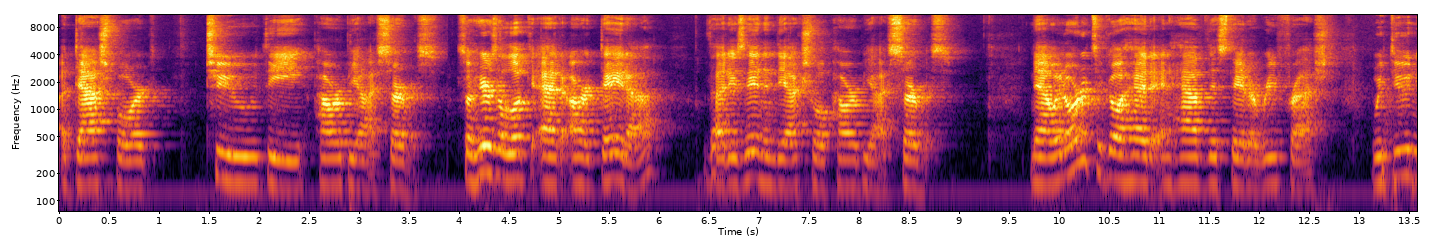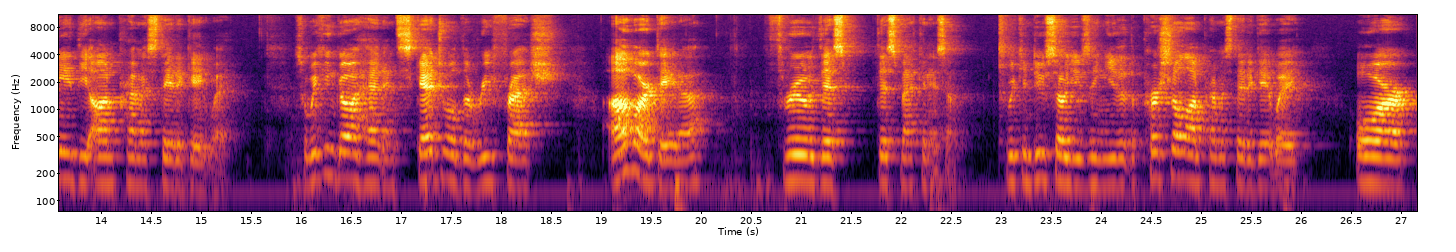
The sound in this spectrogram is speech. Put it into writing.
a dashboard to the Power BI service. So here's a look at our data that is in, in the actual Power BI service. Now, in order to go ahead and have this data refreshed, we do need the on-premise data gateway. So we can go ahead and schedule the refresh of our data through this this mechanism. We can do so using either the personal on-premise data gateway or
